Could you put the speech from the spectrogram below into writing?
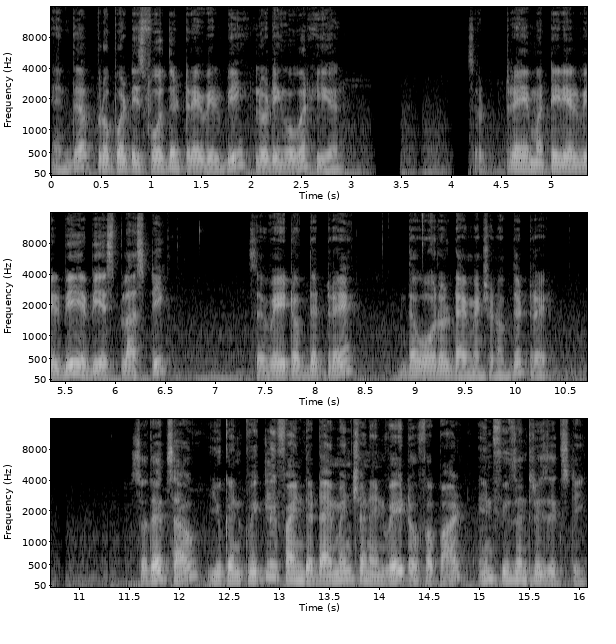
and the properties for the tray will be loading over here. So tray material will be ABS plastic, the weight of the tray, the overall dimension of the tray. So that's how you can quickly find the dimension and weight of a part in Fusion 360.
